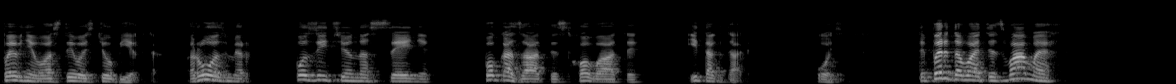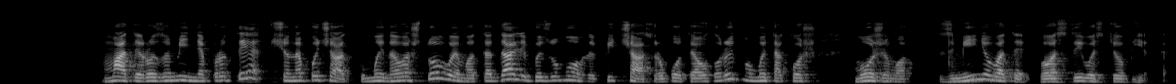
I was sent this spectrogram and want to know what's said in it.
певні властивості об'єкта. Розмір, позицію на сцені, показати, сховати і так далі. Ось. Тепер давайте з вами мати розуміння про те, що на початку ми налаштовуємо, та далі, безумовно, під час роботи алгоритму ми також можемо змінювати властивості об'єкта.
